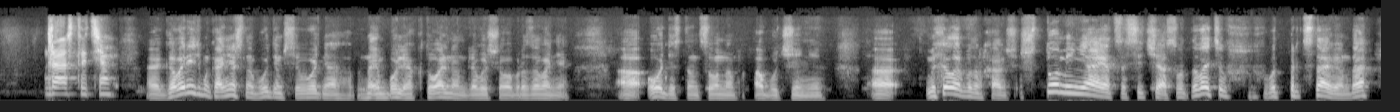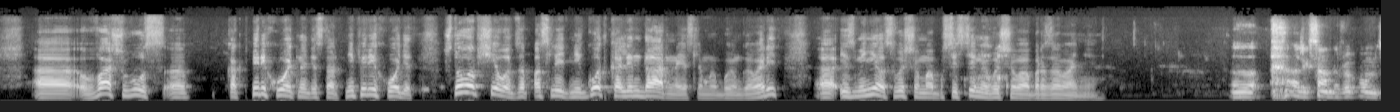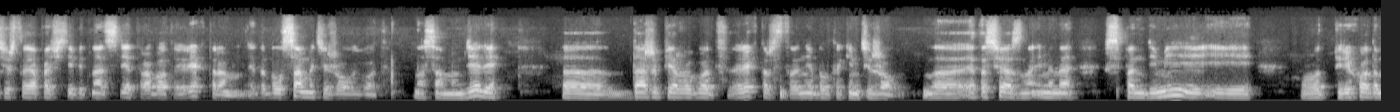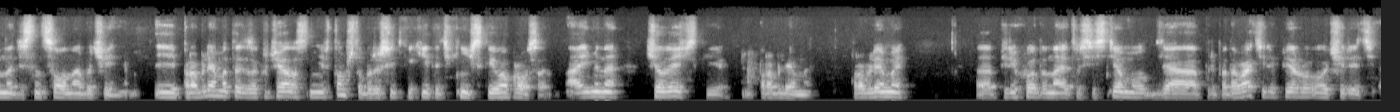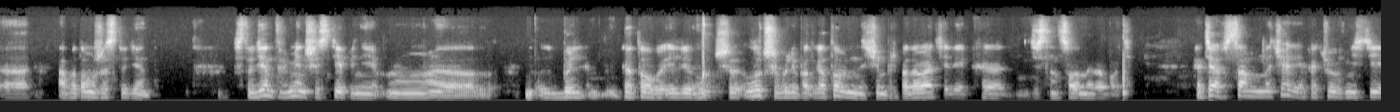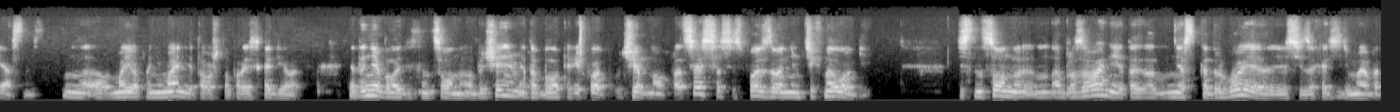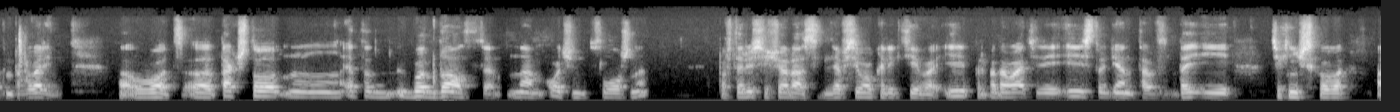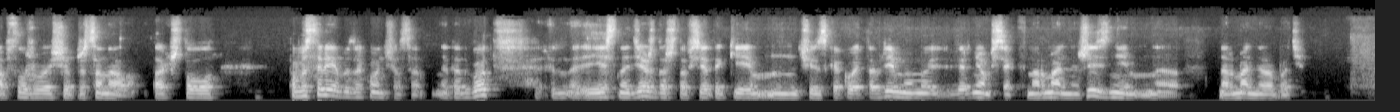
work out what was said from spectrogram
Здравствуйте. Э, говорить мы, конечно, будем сегодня наиболее актуальном для высшего образования а, о дистанционном обучении. Э, Михаил Арбатарханович, что меняется сейчас? Вот давайте вот представим, да, э, ваш вуз как переходит на дистант, не переходит. Что вообще вот за последний год календарно, если мы будем говорить, изменилось в высшем, системе высшего образования? Э, Александр, вы помните, что я почти 15 лет работаю ректором. Это был самый тяжелый год на самом деле. Э, даже первый год ректорства не был таким тяжелым. Э, это связано именно с пандемией и вот переходом на дистанционное обучение. И проблема это заключалась не в том, чтобы решить какие-то технические вопросы, а именно человеческие проблемы. Проблемы перехода на эту систему для преподавателей в первую очередь – а потом уже студент. Студенты в меньшей степени э, были готовы или лучше, лучше были подготовлены, чем преподаватели к дистанционной работе. Хотя в самом начале я хочу внести ясность мое понимание того, что происходило. Это не было дистанционным обучением, это был переход учебного процесса с использованием технологий. Дистанционное образование – это несколько другое, если захотите, мы об этом поговорим. Вот. Э, так что этот год дался нам очень сложно. Повторюсь еще раз, для всего коллектива и преподавателей, и студентов, да и технического обслуживающего персонала. Так что побыстрее бы закончился этот год. Есть надежда, что все-таки через какое-то время мы вернемся к нормальной жизни, нормальной работе.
